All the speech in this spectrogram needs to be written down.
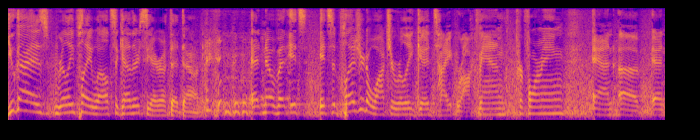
You guys really play well together. See, I wrote that down. and no, but it's it's a pleasure to watch a really good tight rock band performing, and uh, and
